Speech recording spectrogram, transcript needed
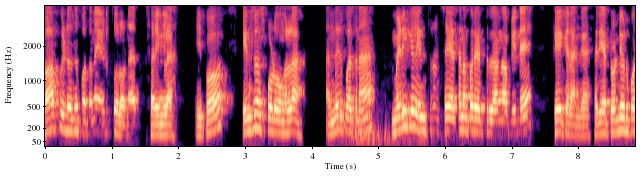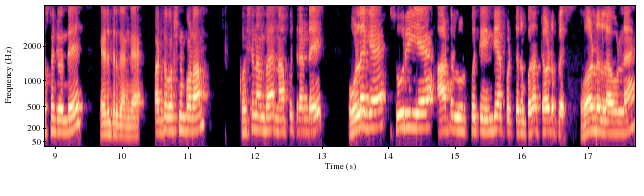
காப்பீடு வந்து பார்த்தோன்னா எடுத்துள்ளனர் சரிங்களா? இப்போ இன்சூரன்ஸ் போடுவாங்கல்ல அது மாதிரி பார்த்தோன்னா மெடிக்கல் இன்சூரன்ஸை எத்தனை பேர் எடுத்திருக்காங்க அப்படின்னு கேட்குறாங்க. சரியா? டுவெண்ட்டி ஒன் பர்சன்டேஜ் வந்து எடுத்திருக்காங்க. அடுத்த கொஸ்டின் போகலாம் கொஸ்டின் நம்பர் நாற்பத்தி ரெண்டு. உலக சூரிய ஆற்றல் உற்பத்தி இந்தியா பிடித்திருப்பது தான் தேர்டு பிளேஸ் வேர்ல்டு லெவலில்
